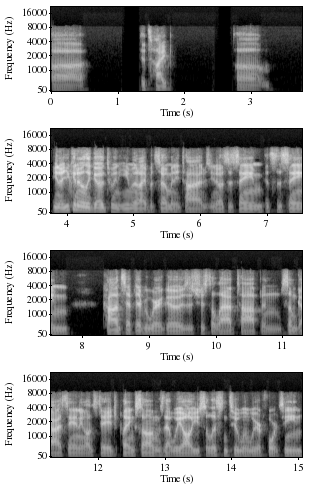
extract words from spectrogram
uh, its hype. Um, you know, you can only go to an emo night, but so many times. You know, it's the same. It's the same concept everywhere it goes. It's just a laptop and some guy standing on stage playing songs that we all used to listen to when we were 14.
